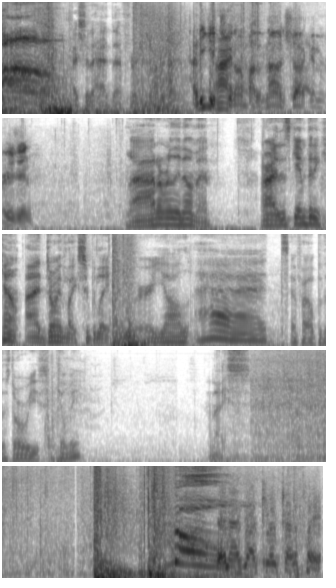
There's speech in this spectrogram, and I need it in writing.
Oh! I should have had that first shot, man. How do you get All shit right. on by the non-shotgun version? I don't really know, man. All right, this game didn't count. I joined like super late. Where y'all at? If I open this door, will you kill me? Nice. No! And I got killed trying to play it.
